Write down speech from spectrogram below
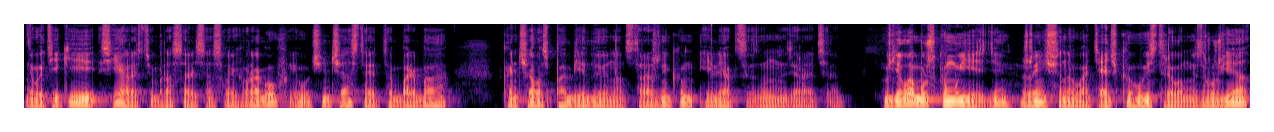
ватики с яростью бросались на своих врагов, и очень часто эта борьба – кончалась победой над стражником или акцизным надзирателем. В Елабужском уезде женщина-ватячка выстрелом из ружья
